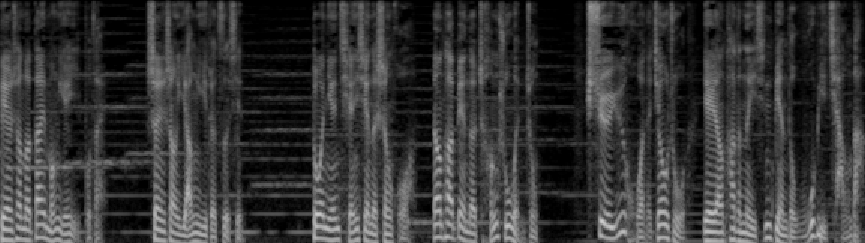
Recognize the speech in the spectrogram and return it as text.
脸上的呆萌也已不在，身上洋溢着自信。多年前线的生活让他变得成熟稳重，血与火的浇筑也让他的内心变得无比强大。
